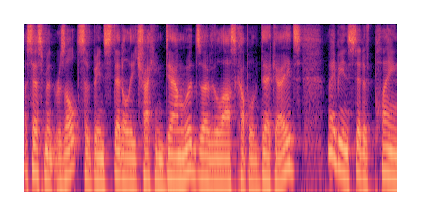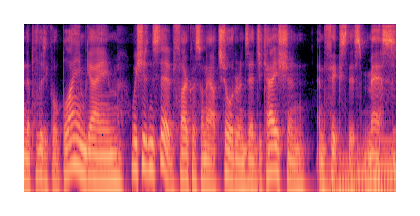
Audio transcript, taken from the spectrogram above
Assessment results have been steadily tracking downwards over the last couple of decades. Maybe instead of playing the political blame game, we should instead focus on our children's education and fix this mess.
